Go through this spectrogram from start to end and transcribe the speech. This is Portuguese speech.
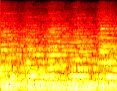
Música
